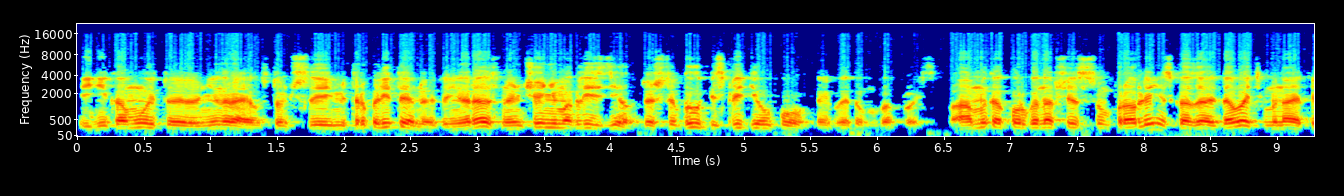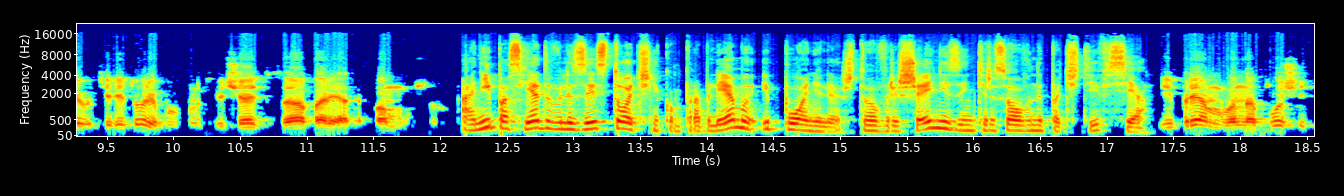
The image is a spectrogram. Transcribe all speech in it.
И никому это не нравилось, в том числе и метрополитену это не нравилось, но ничего не могли сделать, потому что был беспредел полный в этом вопросе. А мы, как орган общественного управления, сказали, давайте мы на этой территории будем отвечать за порядок по мусору. Они последовали за источником проблемы и поняли, что в решении заинтересованы почти все. И прямо на площади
